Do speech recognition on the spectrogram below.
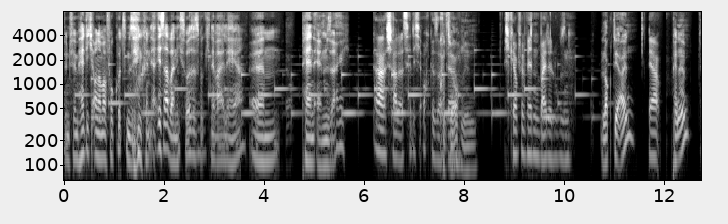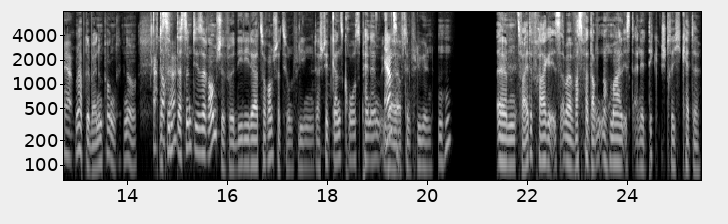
den Film hätte ich auch noch mal vor kurzem sehen können. Er ist aber nicht so. Es ist wirklich eine Weile her. Ähm, Pan Am, sage ich. Ah, schade, das hätte ich auch gesagt. Kannst du ja. ja auch nehmen. Ich glaube, wir werden beide losen. Lockt ihr ein? Ja. Pan Am? Ja. Na, habt ihr bei einem Punkt, genau. Ach Das doch, sind, ja? das sind diese Raumschiffe, die, die da zur Raumstation fliegen. Da steht ganz groß Pan Am überall Ernsthaft? auf den Flügeln. Mhm. Ähm, zweite Frage ist aber, was verdammt nochmal ist eine Dickstrichkette?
